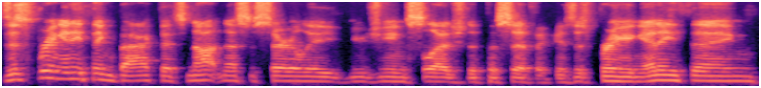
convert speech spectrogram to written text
does this bring anything back that's not necessarily eugene sledge the pacific? Is this bringing anything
